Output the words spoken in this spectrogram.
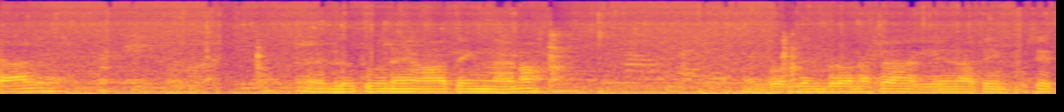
So ayan. Eh, luto na yung ating ano. Yung golden brown na siya. Lagyan natin yung pusit.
